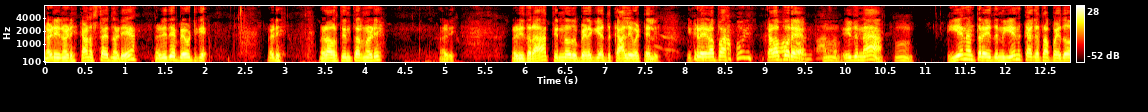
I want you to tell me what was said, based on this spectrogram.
ನೋಡಿ ನೋಡಿ ಕಾಣಿಸ್ತಾ ಇದೆ ನೋಡಿ. ನೋಡಿ ಇದೇ ಬೇವಿಟಿಗೆ. ನೋಡಿ. ನೋಡಿ ಅವ್ರು ತಿಂತಾರೆ ನೋಡಿ. ನೋಡಿ. ನೋಡಿ ಈ ತರ ತಿನ್ನೋದು ಬೆಳಗ್ಗೆ ಅದು ಖಾಲಿ ಹೊಟ್ಟೆಲಿ. ಈ ಕಡೆ ಹೇಳಪ್ಪ ಕಳಪೋರೆ. ಇದನ್ನ ಏನಂತಾರೆ ಇದನ್ನ ಏನಕ್ಕಾಗತ್ತಪ್ಪ ಇದು?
